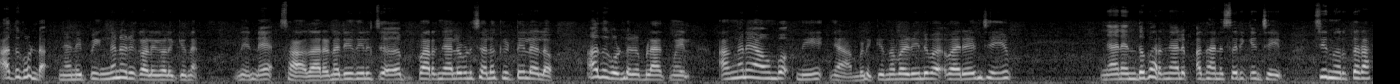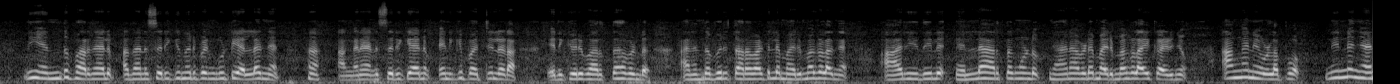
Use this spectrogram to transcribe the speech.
അതുകൊണ്ടാണ് ഞാനിപ്പോൾ ഇങ്ങനെ ഒരു കളി കളിക്കുന്നത് നിന്നെ സാധാരണ രീതിയിൽ പറഞ്ഞാലോ വിളിച്ചാലോ കിട്ടില്ലല്ലോ. അതുകൊണ്ടൊരു ബ്ലാക്ക് മെയിൽ അങ്ങനെ ആവുമ്പോൾ നീ ഞാൻ വിളിക്കുന്ന വഴിയിൽ വരികയും ചെയ്യും. ഞാൻ എന്ത് പറഞ്ഞാലും അതനുസരിക്കുകയും ചെയ്യും. ചി നിർത്തടാ. നീ എന്ത് പറഞ്ഞാലും അതനുസരിക്കുന്ന ഒരു പെൺകുട്ടിയല്ല ഞാൻ. അങ്ങനെ അനുസരിക്കാനും എനിക്ക് പറ്റില്ലടാ. എനിക്കൊരു ഭർത്താവുണ്ട്. അനന്തപുരി തറവാട്ടിലെ മരുമകളാണ് ഞാൻ. ആ രീതിയിൽ എല്ലാ അർത്ഥം കൊണ്ടും ഞാൻ അവിടെ മരുമകളായി കഴിഞ്ഞു. അങ്ങനെയുള്ളപ്പോൾ നിന്നെ ഞാൻ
